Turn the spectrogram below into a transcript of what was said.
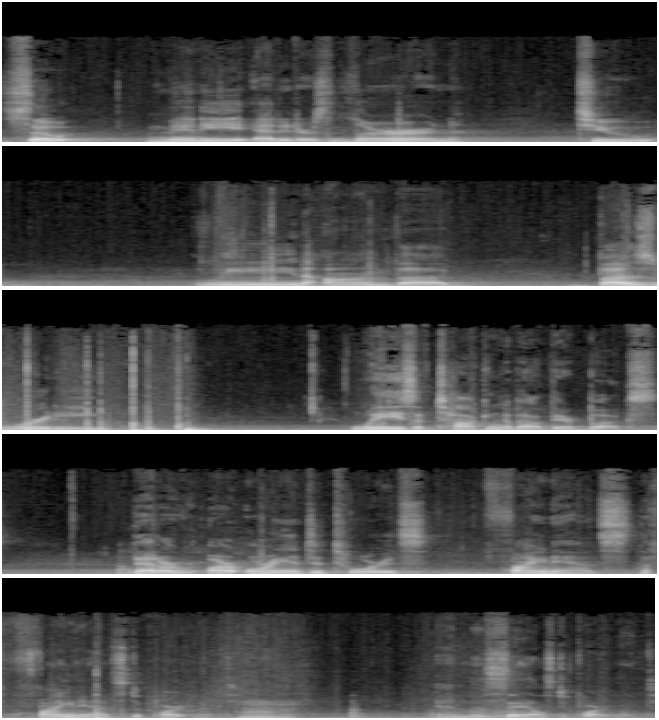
so many editors learn to lean on the buzzwordy ways of talking about their books that are, are oriented towards finance the finance department mm-hmm. and the sales department,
